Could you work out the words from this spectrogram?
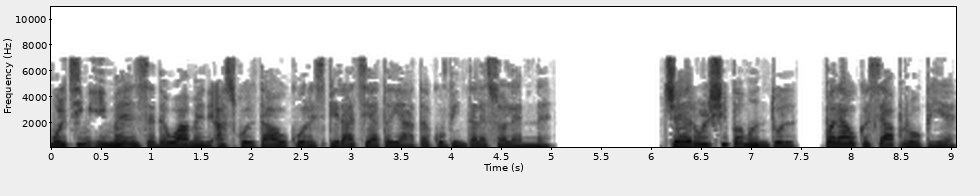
mulțimi imense de oameni ascultau cu respirația tăiată cuvintele solemne. Cerul și pământul păreau că se apropie.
